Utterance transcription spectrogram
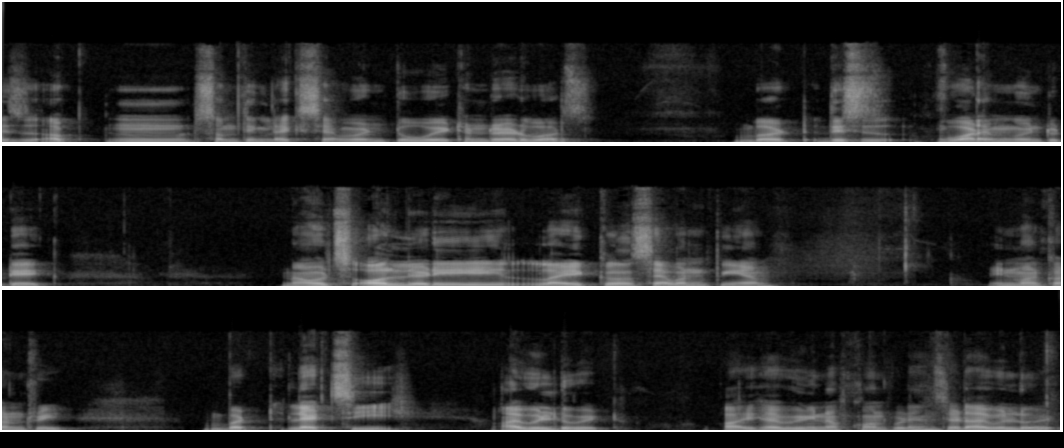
is up mm, something like 7 to 800 words but this is what i'm going to take. Now it's already like uh, 7 pm in my country but let's see. I will do it I have enough confidence that I will do it.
